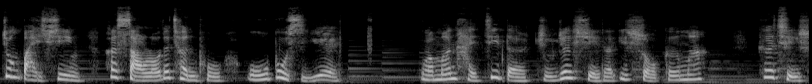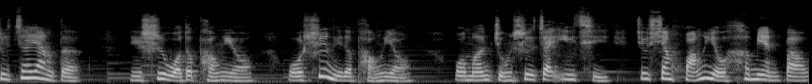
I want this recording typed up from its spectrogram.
众百姓和扫罗的臣仆无不喜悦。我们还记得主热写的一首歌吗？歌词是这样的：“你是我的朋友。”我是你的朋友，我们总是在一起，就像黄油和面包。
